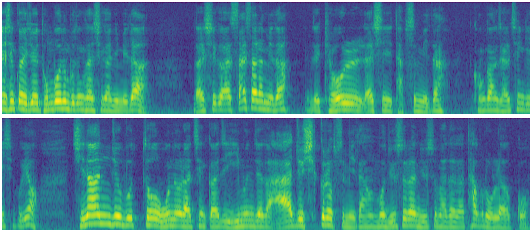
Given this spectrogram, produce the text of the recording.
안녕하십니까 이제 돈 버는 부동산 시간입니다. 날씨가 쌀쌀합니다. 이제 겨울 날씨 답습니다. 건강 잘 챙기시고요. 지난주부터 오늘 아침까지 이 문제가 아주 시끄럽습니다. 뭐 뉴스란 뉴스마다 다 탑으로 올라왔고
